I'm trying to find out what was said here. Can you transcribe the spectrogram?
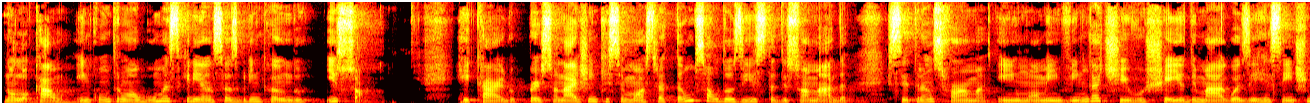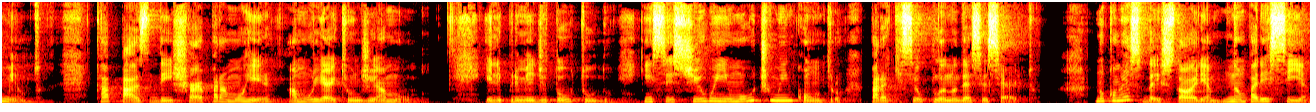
No local, encontram algumas crianças brincando e só. Ricardo, personagem que se mostra tão saudosista de sua amada, se transforma em um homem vingativo cheio de mágoas e ressentimento, capaz de deixar para morrer a mulher que um dia amou. Ele premeditou tudo, insistiu em um último encontro para que seu plano desse certo. No começo da história, não parecia,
